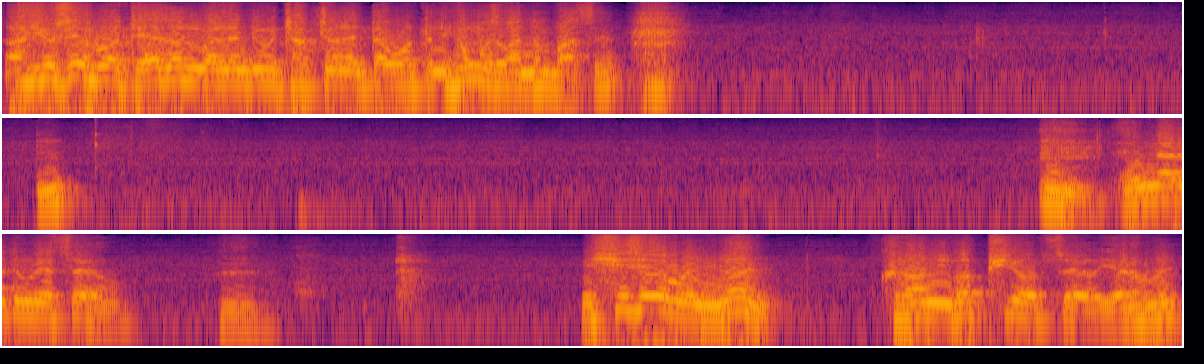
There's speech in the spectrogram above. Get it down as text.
아, 요새 뭐 대선 관련되고 작전했다고 어떤 형무소 간놈 봤어요? 응? 음, 옛날에도 그랬어요. 응. 시세 원리는 그런 거 필요 없어요. 여러분,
